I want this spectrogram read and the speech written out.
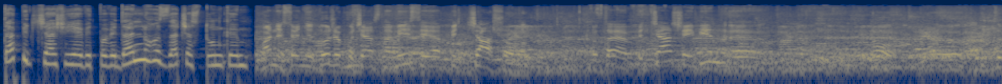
та підчащує відповідального за частунки. У мене сьогодні дуже почесна місія підчашувати. Це підчашує він. е, Ну, е,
